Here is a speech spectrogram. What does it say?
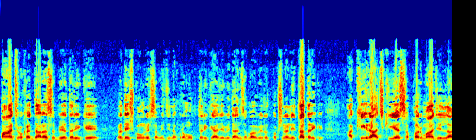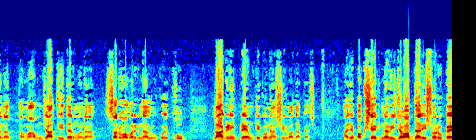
પાંચ વખત ધારાસભ્ય તરીકે પ્રદેશ કોંગ્રેસ સમિતિના પ્રમુખ તરીકે, આજે વિધાનસભા વિરોધ પક્ષના નેતા તરીકે, આખી રાજકીય સફરમાં જિલ્લાના તમામ જાતિ ધર્મના સર્વ વર્ગના લોકોએ ખૂબ લાગણી, પ્રેમ ટેકોને આશીર્વાદ આપ્યા છે. આજે પક્ષે એક નવી જવાબદારી સ્વરૂપે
